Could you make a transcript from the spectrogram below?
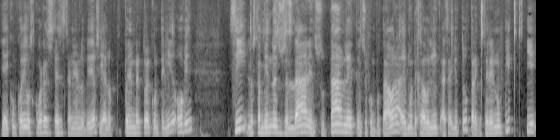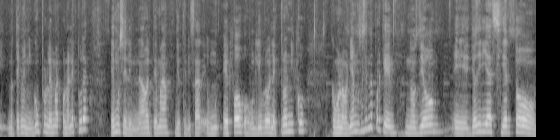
y ahí con códigos QR ustedes escanean los videos y ya lo pueden ver todo el contenido o bien si lo están viendo en su celular, en su tablet, en su computadora, hemos dejado el link hacia YouTube para que ustedes den un clic y no tengan ningún problema con la lectura. Hemos eliminado el tema de utilizar un EPUB o un libro electrónico como lo veníamos haciendo porque nos dio, eh, yo diría, cierto,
